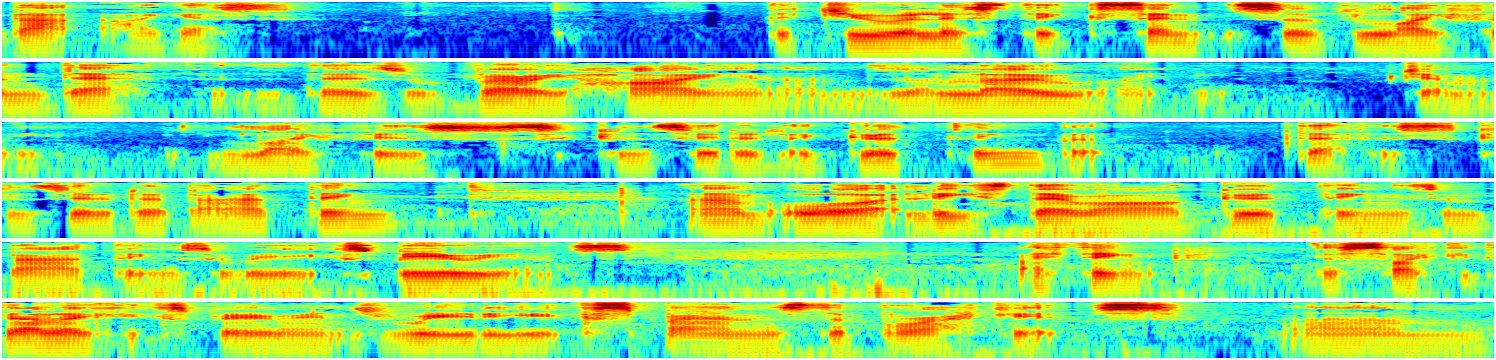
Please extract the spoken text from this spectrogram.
that I guess the dualistic sense of life and death. There's a very high and there's a low. Like generally, life is considered a good thing, but death is considered a bad thing. Um, or at least there are good things and bad things that we experience. I think the psychedelic experience really expands the brackets um,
